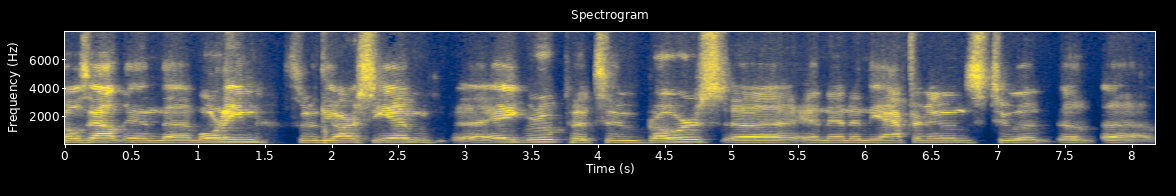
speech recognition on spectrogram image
Goes out in the morning through the RCM uh, A group uh, to growers, uh, and then in the afternoons to a, a, a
